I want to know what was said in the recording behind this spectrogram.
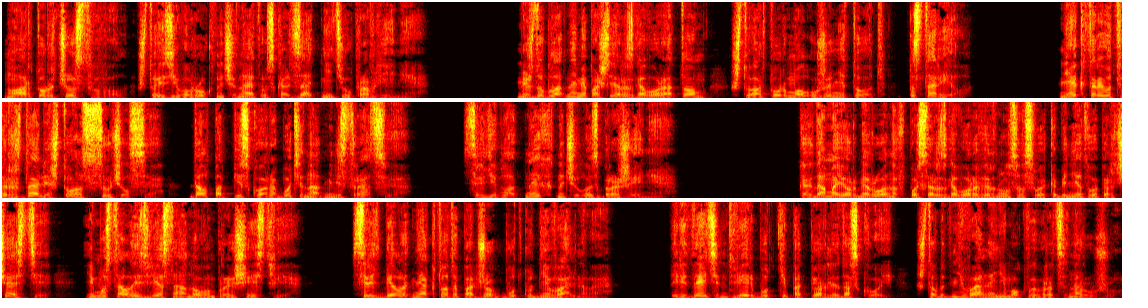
Но Артур чувствовал, что из его рук начинает ускользать нити управления. Между блатными пошли разговоры о том, что Артур, мол, уже не тот, постарел. Некоторые утверждали, что он ссучился, дал подписку о работе на администрацию. Среди блатных началось брожение. Когда майор Миронов после разговора вернулся в свой кабинет в оперчасти, ему стало известно о новом происшествии. Средь бела дня кто-то поджег будку Дневального. Перед этим дверь будки подперли доской, чтобы Дневальный не мог выбраться наружу.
